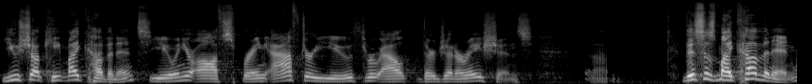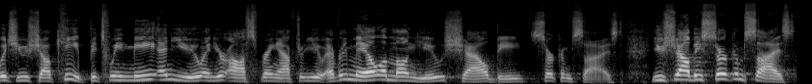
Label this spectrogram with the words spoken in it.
you shall keep my covenant, you and your offspring after you throughout their generations. Um, this is my covenant, which you shall keep between me and you and your offspring after you. Every male among you shall be circumcised. You shall be circumcised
